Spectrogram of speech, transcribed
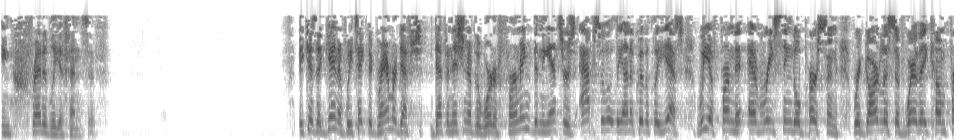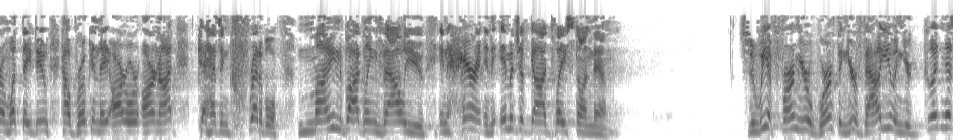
incredibly offensive. Because again, if we take the grammar def- definition of the word affirming, then the answer is absolutely unequivocally yes. We affirm that every single person, regardless of where they come from, what they do, how broken they are or are not, has incredible, mind-boggling value inherent in the image of God placed on them. So do we affirm your worth and your value and your goodness?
